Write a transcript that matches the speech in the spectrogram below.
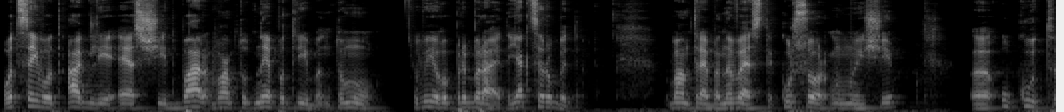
оцей от Ugly S Sheet Bar вам тут не потрібен, тому ви його прибираєте. Як це робити? Вам треба навести курсор у миші, е, у кут е,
